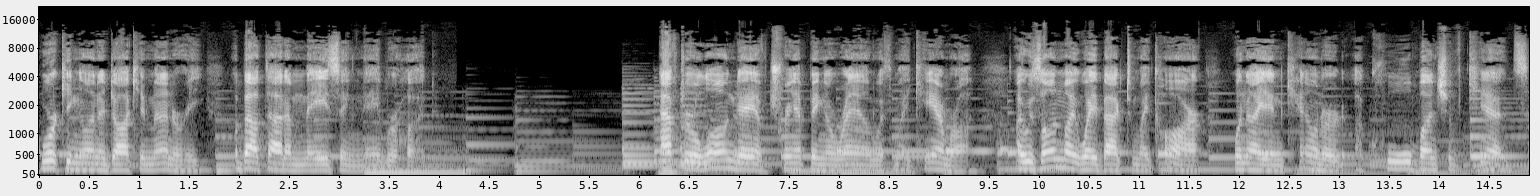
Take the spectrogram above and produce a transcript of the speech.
working on a documentary about that amazing neighborhood. After a long day of tramping around with my camera, I was on my way back to my car when I encountered a cool bunch of kids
